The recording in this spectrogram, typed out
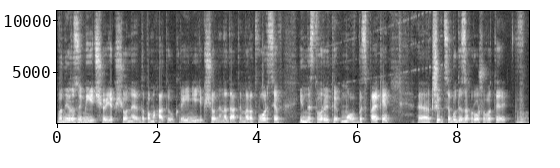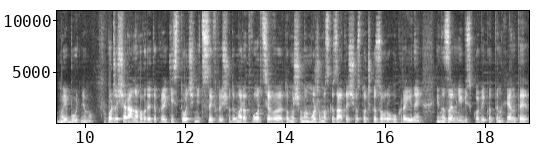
вони розуміють, що якщо не допомагати Україні, якщо не надати миротворців і не створити умов безпеки, е, чим це буде загрожувати в майбутньому. Отже, ще рано говорити про якісь точні цифри щодо миротворців, е, тому що ми можемо сказати, що з точки зору України іноземні військові контингенти.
